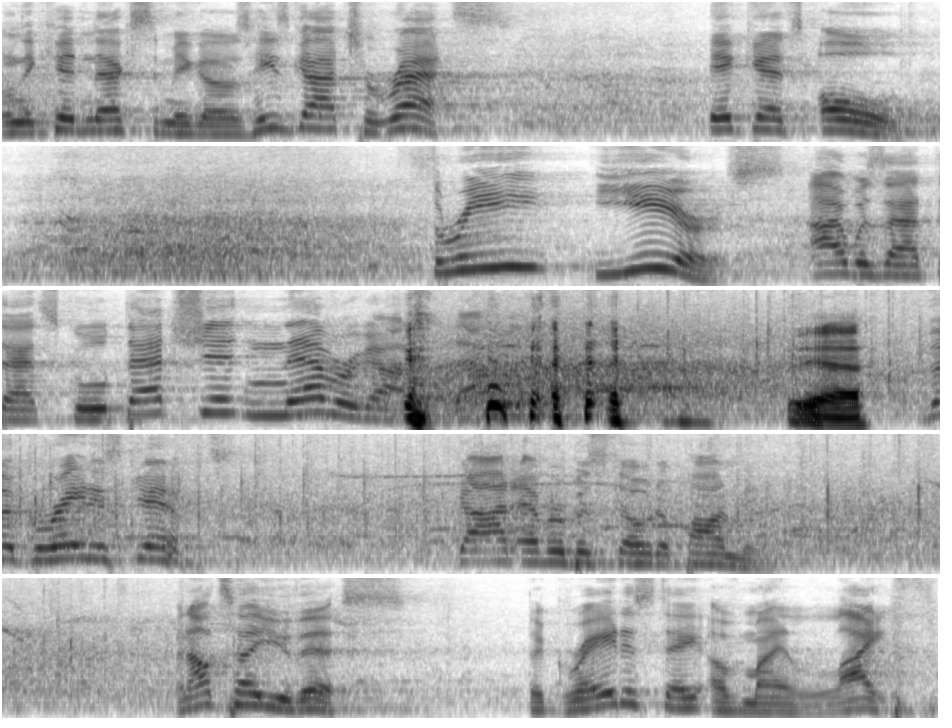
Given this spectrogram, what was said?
And the kid next to me goes, He's got Tourette's. It gets old. Three years I was at that school. That shit never got old. That was Yeah. the greatest gift God ever bestowed upon me. And I'll tell you this the greatest day of my life,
